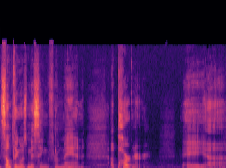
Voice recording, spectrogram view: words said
something was missing from man a partner, a. Uh,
